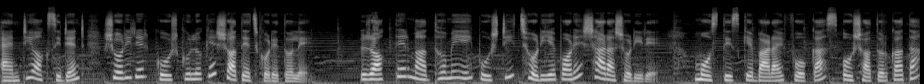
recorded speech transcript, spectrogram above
অ্যান্টিঅক্সিডেন্ট শরীরের কোষগুলোকে সতেজ করে তোলে। রক্তের মাধ্যমে এই পুষ্টি ছড়িয়ে পড়ে সারা শরীরে। মস্তিষ্কে বাড়ায় ফোকাস ও সতর্কতা,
